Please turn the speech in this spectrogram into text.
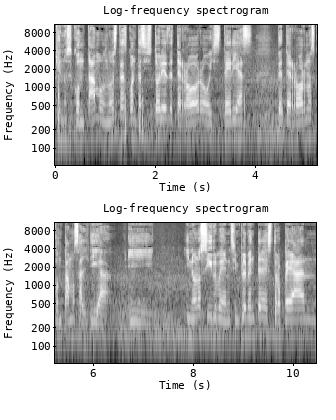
que nos contamos, ¿no? Estas cuantas historias de terror o histerias de terror nos contamos al día y, y no nos sirven, simplemente estropean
